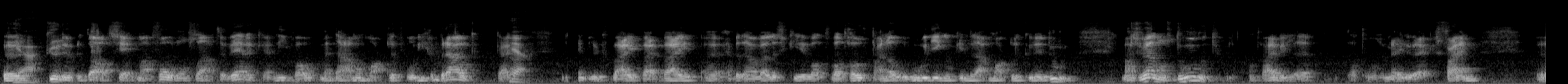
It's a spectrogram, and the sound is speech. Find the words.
uh, kunnen we dat zeg maar voor ons laten werken. In ieder geval met name makkelijk voor die gebruiker. Kijk, ja. wij, wij, wij uh, hebben daar wel eens een keer wat, wat hoofdpijn over hoe we dingen ook inderdaad makkelijk kunnen doen. Maar het is wel ons doel natuurlijk. Want wij willen dat onze medewerkers fijn, uh,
